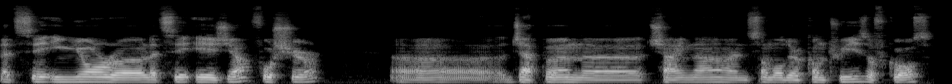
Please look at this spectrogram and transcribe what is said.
let's say in your uh, let's say Asia for sure. Japan, uh, China, and some other countries, of course.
